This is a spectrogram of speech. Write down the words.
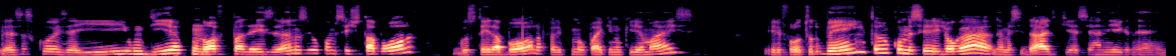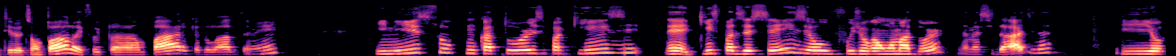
essas coisas. Aí um dia, com 9 para 10 anos, eu comecei a chutar bola, gostei da bola, falei pro meu pai que não queria mais. Ele falou, tudo bem, então eu comecei a jogar na minha cidade, que é Serra Negra, né, interior de São Paulo, aí fui para Amparo, que é do lado também. E nisso, com 14 para 15, é, 15 para 16, eu fui jogar um amador na minha cidade, né? E eu,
